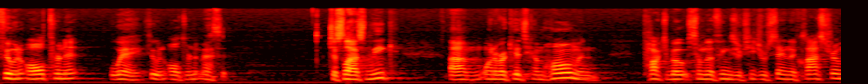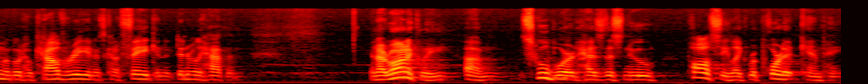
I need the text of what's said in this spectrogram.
through an alternate way, through an alternate method. Just last week, um, one of our kids come home and talked about some of the things your teacher was saying in the classroom about how Calvary and it's kind of fake and it didn't really happen. And ironically, um, school board has this new policy, like report it campaign.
